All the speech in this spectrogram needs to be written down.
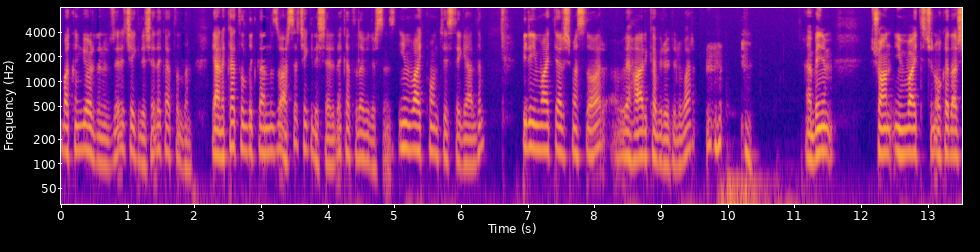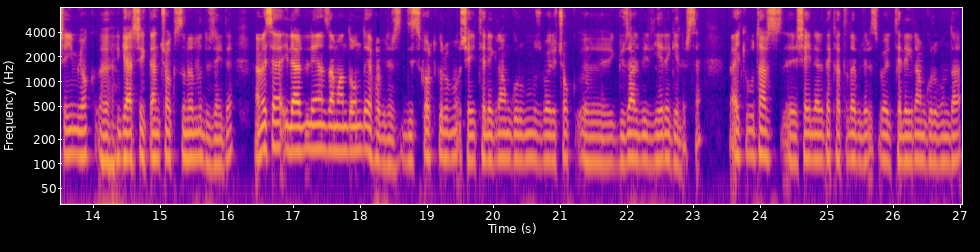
bakın gördüğünüz üzere çekilişe de katıldım. Yani katıldıklarınız varsa çekilişlere de katılabilirsiniz. Invite Contest'e geldim. Bir invite yarışması da var ve harika bir ödülü var. benim şu an invite için o kadar şeyim yok. Gerçekten çok sınırlı düzeyde. Ha mesela ilerleyen zamanda onu da yapabiliriz. Discord grubu şey Telegram grubumuz böyle çok e, güzel bir yere gelirse belki bu tarz e, şeylere de katılabiliriz. Böyle Telegram grubunda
